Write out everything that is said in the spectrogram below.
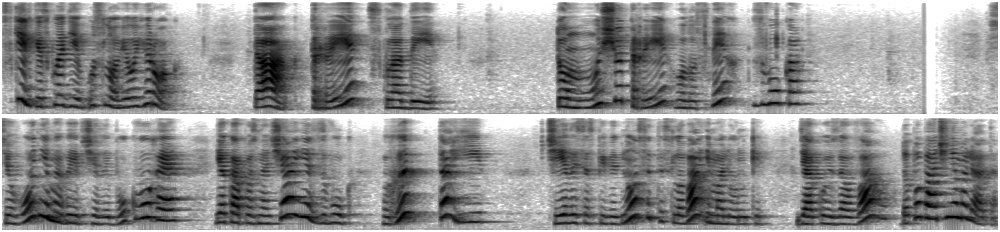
Скільки складів у слові огірок? Так, три склади. Тому що три голосних звука. Сьогодні ми вивчили букву Г, яка позначає звук Г та Гі. Вчилися співвідносити слова і малюнки. Дякую за увагу. До побачення, малята!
